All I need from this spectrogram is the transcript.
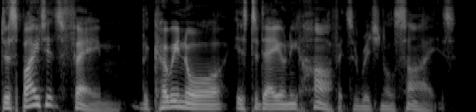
Despite its fame, the Koh i Noor is today only half its original size.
